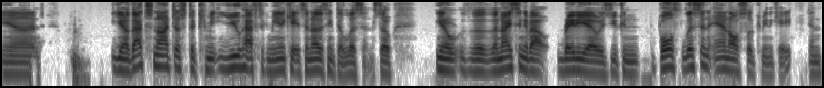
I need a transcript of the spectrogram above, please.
and you know that's not just to commu- you have to communicate. It's another thing to listen. So you know the the nice thing about radio is you can both listen and also communicate and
